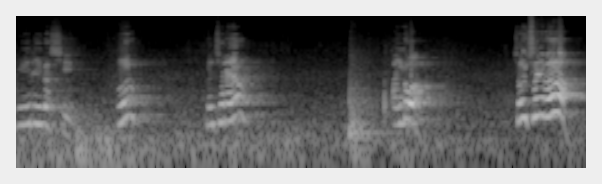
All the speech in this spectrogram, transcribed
왜 이래 이것이? 어? 괜찮아요? 아 이거 봐. 정신 차려봐.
